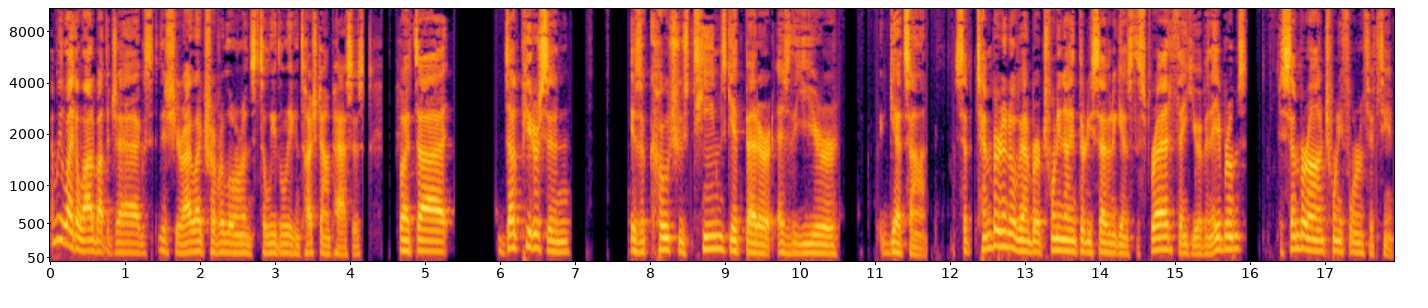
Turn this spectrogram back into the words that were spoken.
And we like a lot about the Jags this year. I like Trevor Lawrence to lead the league in touchdown passes. But uh, Doug Pederson is a coach whose teams get better as the year gets on. September to November, 29 37 against the spread. Thank you, Evan Abrams. December on, 24 and 15.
